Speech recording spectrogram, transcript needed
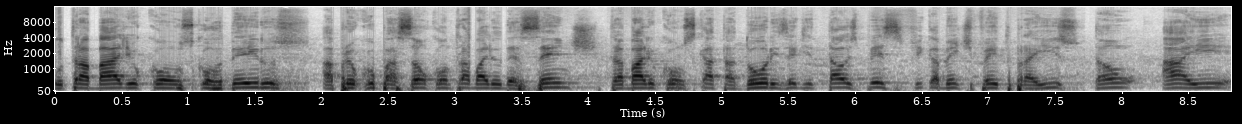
o trabalho com os cordeiros, a preocupação com o trabalho decente, trabalho com os catadores, edital especificamente feito para isso. Então, aí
